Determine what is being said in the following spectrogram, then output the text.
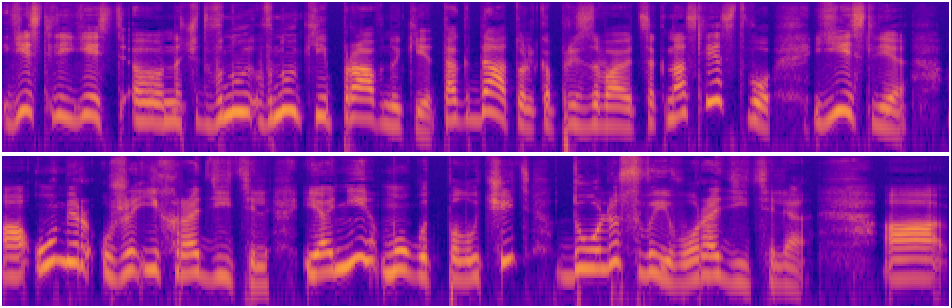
если есть э, значит, вну, внуки и правнуки, тогда только призываются к наследству, если э, умер уже их родитель, и они могут получить долю своего родителя. А,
